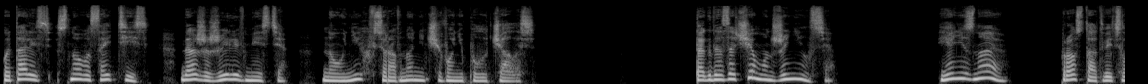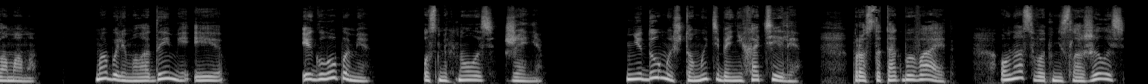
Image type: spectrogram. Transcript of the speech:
пытались снова сойтись, даже жили вместе, но у них все равно ничего не получалось. Тогда зачем он женился? Я не знаю, Просто ответила мама. Мы были молодыми и... и глупыми, усмехнулась Женя. Не думай, что мы тебя не хотели. Просто так бывает. У нас вот не сложилось,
